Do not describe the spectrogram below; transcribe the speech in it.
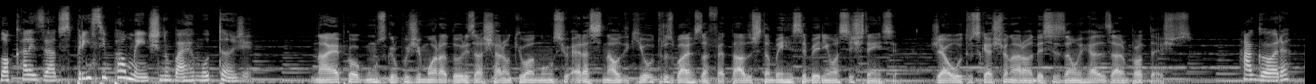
localizados principalmente no bairro Mutange. Na época, alguns grupos de moradores acharam que o anúncio era sinal de que outros bairros afetados também receberiam assistência. Já outros questionaram a decisão e realizaram protestos. Agora,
